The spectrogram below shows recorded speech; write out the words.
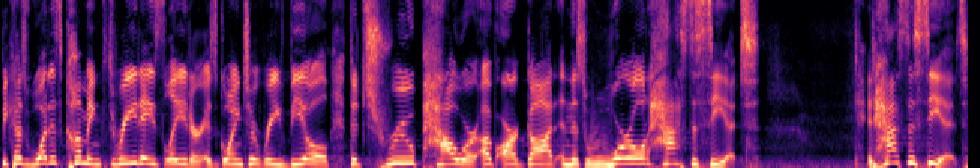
Because what is coming three days later is going to reveal the true power of our God, and this world has to see it. It has to see it.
